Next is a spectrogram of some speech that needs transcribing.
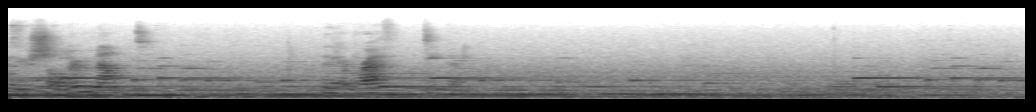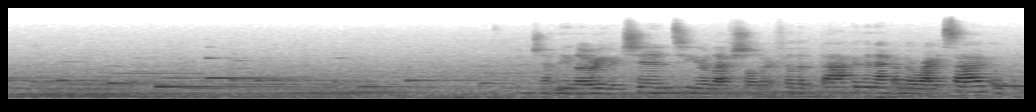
Feel your shoulder melt. Feel your breath deepen. Gently lower your chin to your left shoulder. Feel the back of the neck on the right side open.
